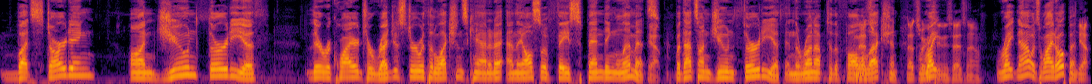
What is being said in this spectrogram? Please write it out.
but starting on June 30th, they're required to register with Elections Canada and they also face spending limits. Yeah. But that's on June 30th in the run up to the fall That's- election. That's what right, now. Right now it's wide open. Yep,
